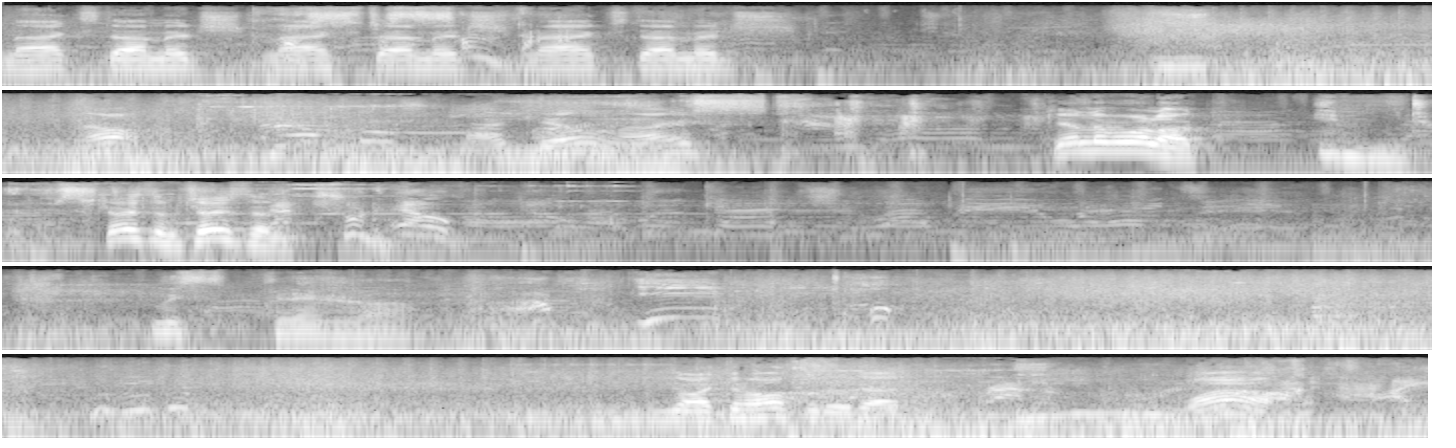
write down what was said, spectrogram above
Max damage, max damage, max damage. No. My kill, nice. Kill the warlock. Chase him, chase him. That should help. With pleasure. Up, eat. I can also do that. Wow. My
